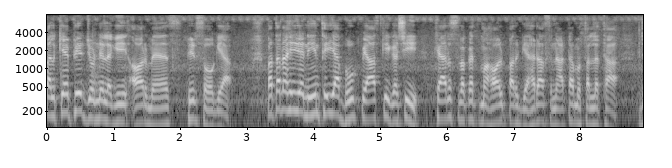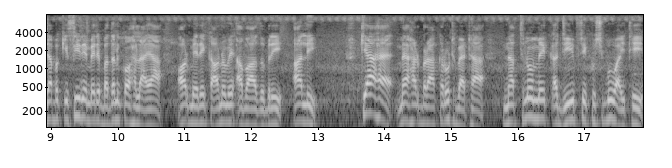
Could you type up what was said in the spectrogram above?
पलकें फिर जुड़ने लगी और मैं फिर सो गया। पता नहीं ये नींद थी या भूख प्यास की गशी। खैर, उस वक्त माहौल पर गहरा सन्नाटा मुसलत था, जब किसी ने मेरे बदन को हिलाया और मेरे कानों में आवाज़ उभरी, आली, क्या है? मैं हड़बड़ा कर उठ बैठा। नथनों में एक अजीब सी खुशबू आई थी,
